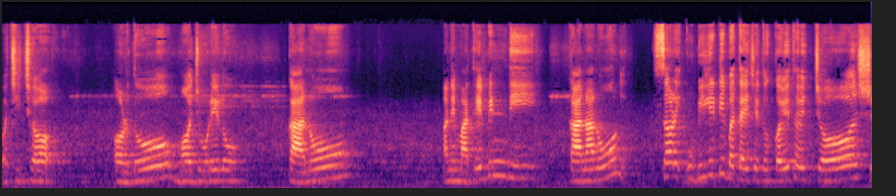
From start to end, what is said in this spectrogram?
પછી છ. અડધો મ જોડેલો. કાનો અને માથે બિંદી. કાનાનો સળ ઊભી લીટી બતાવી છે. તો કયું થયું? ચ, શ,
